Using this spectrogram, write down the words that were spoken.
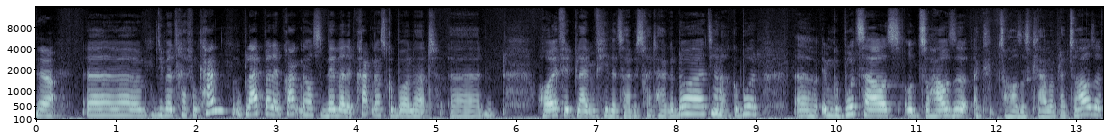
Ja. äh, die man treffen kann, bleibt man im Krankenhaus, wenn man im Krankenhaus geboren hat. Äh, häufig bleiben viele zwei bis drei Tage dort, je Ja. nach Geburt. Äh, Im Geburtshaus und zu Hause, äh, zu Hause ist klar, man bleibt zu Hause.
